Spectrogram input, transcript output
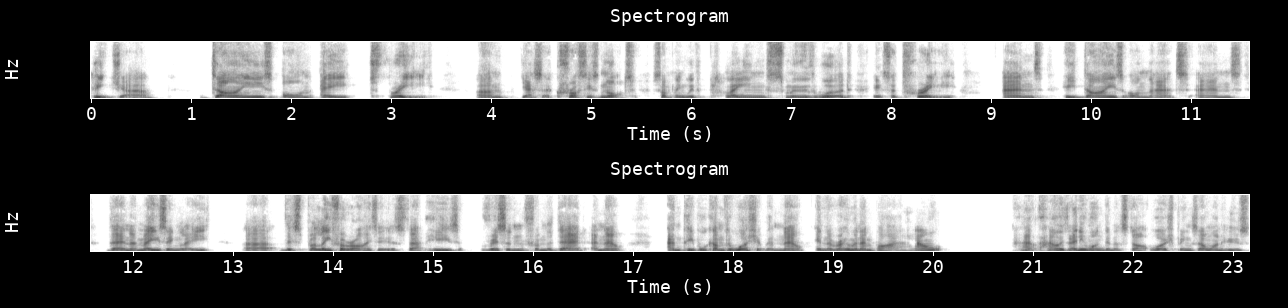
teacher dies on a tree. Um, yes, a cross is not something with plain, smooth wood, it's a tree and he dies on that. And then amazingly uh, this belief arises that he's risen from the dead. And now and people come to worship him. Now in the roman empire how how, how is anyone going to start worshiping someone who's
